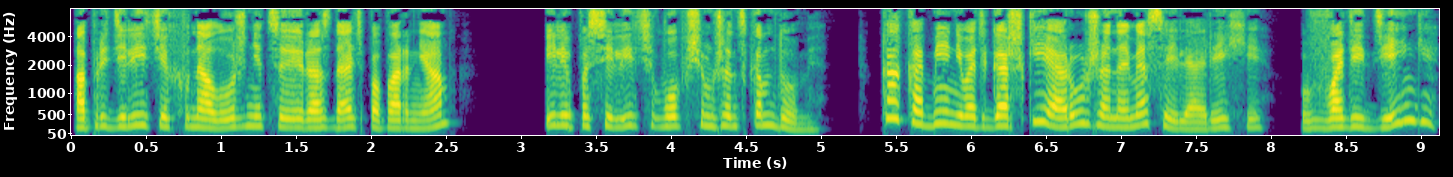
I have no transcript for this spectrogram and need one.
Определить их в наложницы и раздать по парням? Или поселить в общем женском доме? Как обменивать горшки и оружие на мясо или орехи? Вводить деньги?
